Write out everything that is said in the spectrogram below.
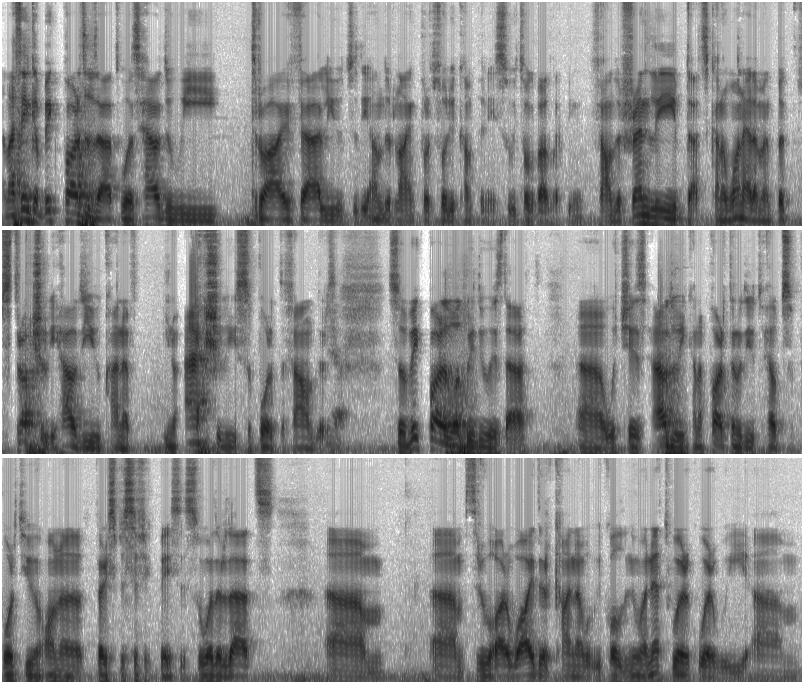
And I think a big part of that was how do we drive value to the underlying portfolio companies. So we talk about like being founder friendly. That's kind of one element, but structurally, how do you kind of you know actually support the founders? So a big part of what we do is that, uh, which is how do we kind of partner with you to help support you on a very specific basis. So whether that's um, um, through our wider kind of what we call the Nuwa network, where we um,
